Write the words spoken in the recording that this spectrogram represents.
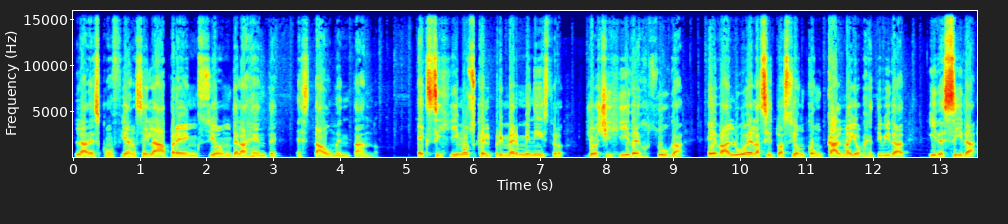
la desconfianza y la aprehensión de la gente está aumentando. Exigimos que el primer ministro Yoshihide Suga evalúe la situación con calma y objetividad y decida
